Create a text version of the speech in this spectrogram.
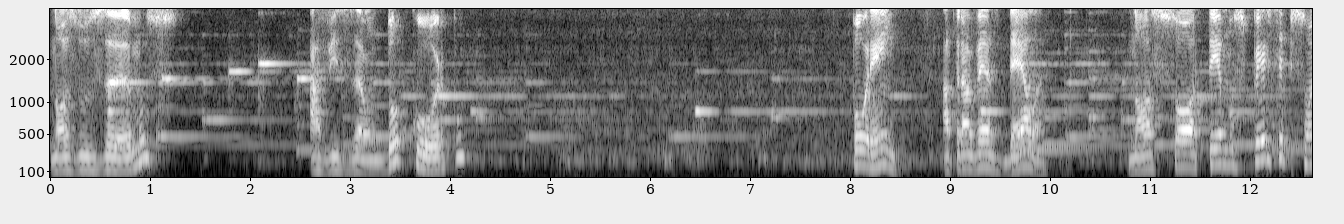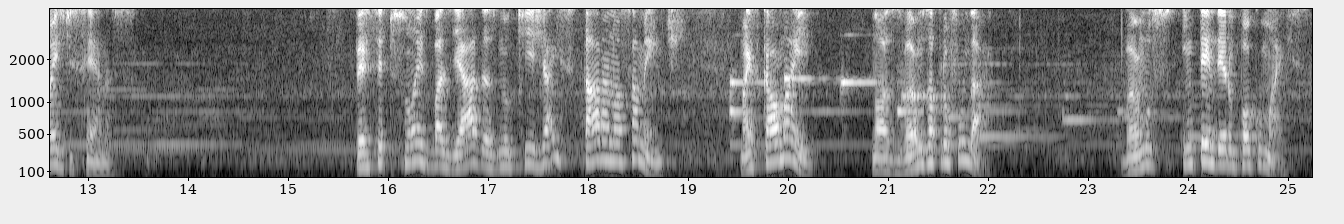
Nós usamos a visão do corpo, porém, através dela, nós só temos percepções de cenas. Percepções baseadas no que já está na nossa mente. Mas calma aí, nós vamos aprofundar. Vamos entender um pouco mais.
